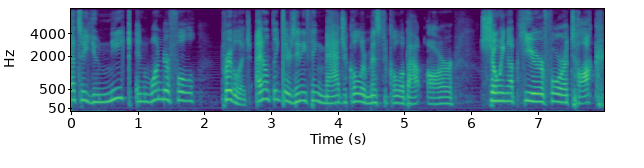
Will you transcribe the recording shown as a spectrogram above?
That's a unique and wonderful privilege. I don't think there's anything magical or mystical about our showing up here for a talk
